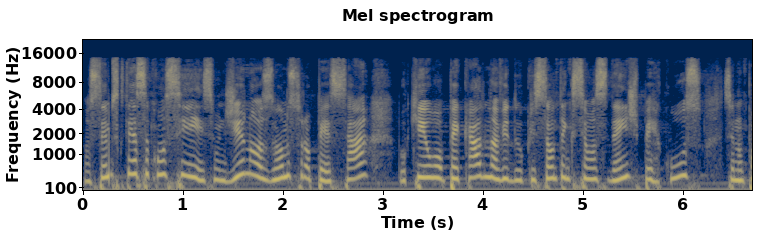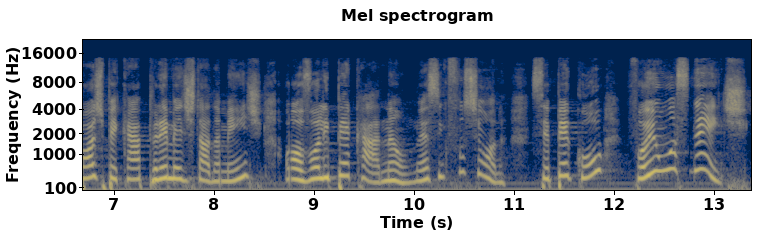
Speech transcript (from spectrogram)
Nós temos que ter essa consciência. Um dia nós vamos tropeçar, porque o pecado na vida do cristão tem que ser um acidente de percurso. Você não pode pecar premeditadamente. Ó, oh, vou lhe pecar. Não, não é assim que funciona. Você pecou, foi um acidente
